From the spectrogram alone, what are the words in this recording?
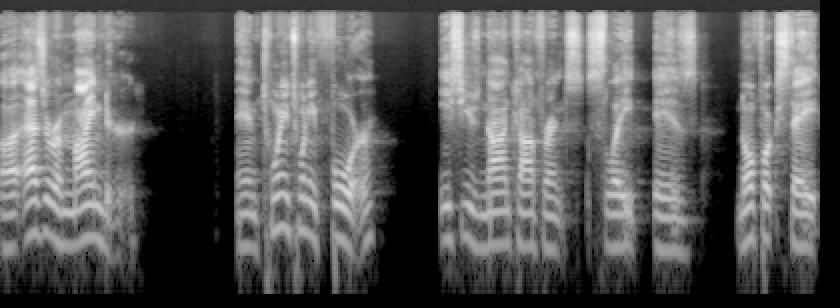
uh, as a reminder, in 2024, ECU's non-conference slate is Norfolk State.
